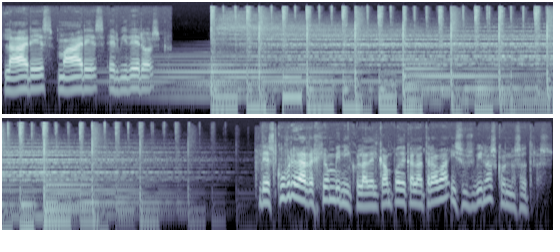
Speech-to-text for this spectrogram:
lahares, mahares, hervideros... Descubre la región vinícola del campo de Calatrava y sus vinos con nosotros.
